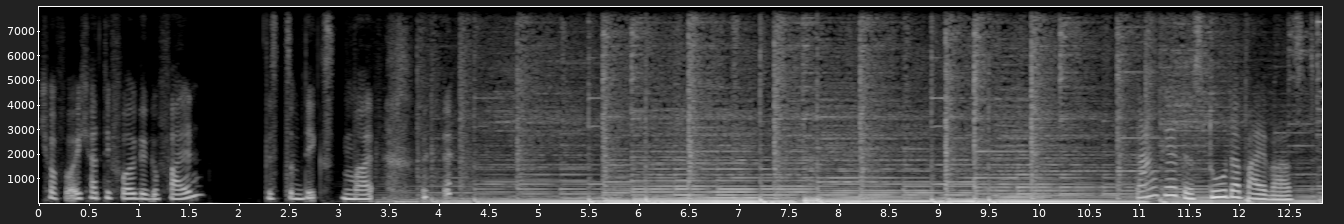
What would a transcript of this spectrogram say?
Ich hoffe, euch hat die Folge gefallen. Bis zum nächsten Mal. Danke, dass du dabei warst.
